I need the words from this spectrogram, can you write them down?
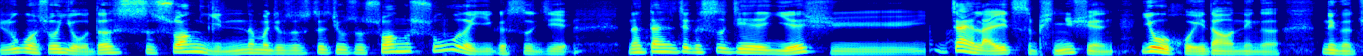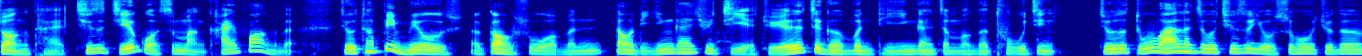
如果说有的是双赢，那么就是这就是双输的一个世界。那但是这个世界也许再来一次评选，又回到那个那个状态，其实结果是蛮开放的，就他并没有告诉我们到底应该去解决这个问题应该怎么个途径。就是读完了之后，其实有时候觉得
